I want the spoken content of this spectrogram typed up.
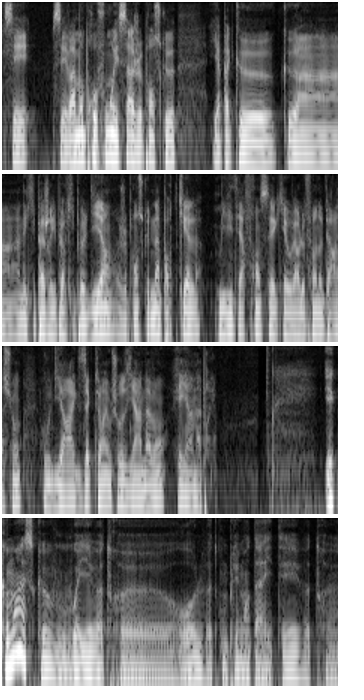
C'est vraiment profond et ça, je pense que il n'y a pas que, un, équipage Reaper qui peut le dire. Je pense que n'importe quel militaire français qui a ouvert le feu en opération vous dira exactement la même chose. Il y a un avant et il y a un après. Et comment est-ce que vous voyez votre euh, rôle, votre complémentarité, votre... Euh,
